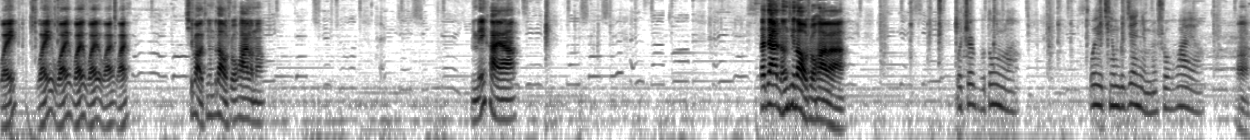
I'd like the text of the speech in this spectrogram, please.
喂喂喂喂喂喂喂，七宝听不到我说话了吗？你没卡呀？大家能听到我说话吧？我这儿不动了。我也听不见你们说话呀。啊，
